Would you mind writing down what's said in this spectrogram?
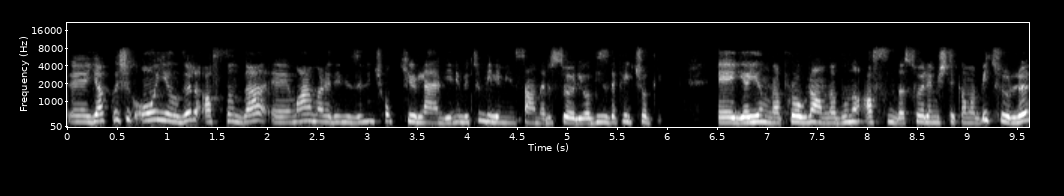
e, yaklaşık 10 yıldır aslında e, Marmara Denizi'nin çok kirlendiğini bütün bilim insanları söylüyor. Biz de pek çok e, yayınla, programla bunu aslında söylemiştik ama bir türlü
